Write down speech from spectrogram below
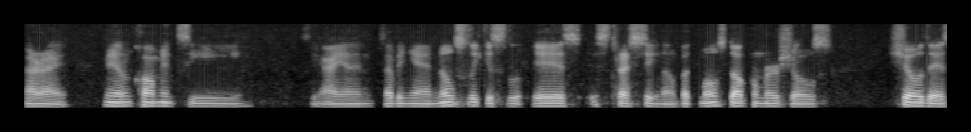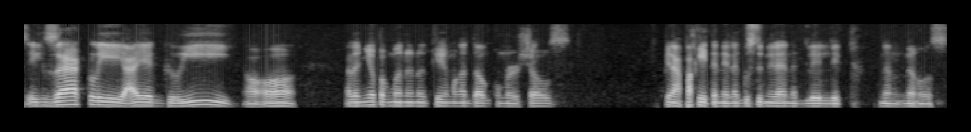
Alright. Meron comment si si Ayan. Sabi niya, no slick is, is stress signal, but most dog commercials show this. Exactly. I agree. Oo. Alam niyo, pag manonood kayo mga dog commercials, pinapakita nila, gusto nila naglilick ng nose.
